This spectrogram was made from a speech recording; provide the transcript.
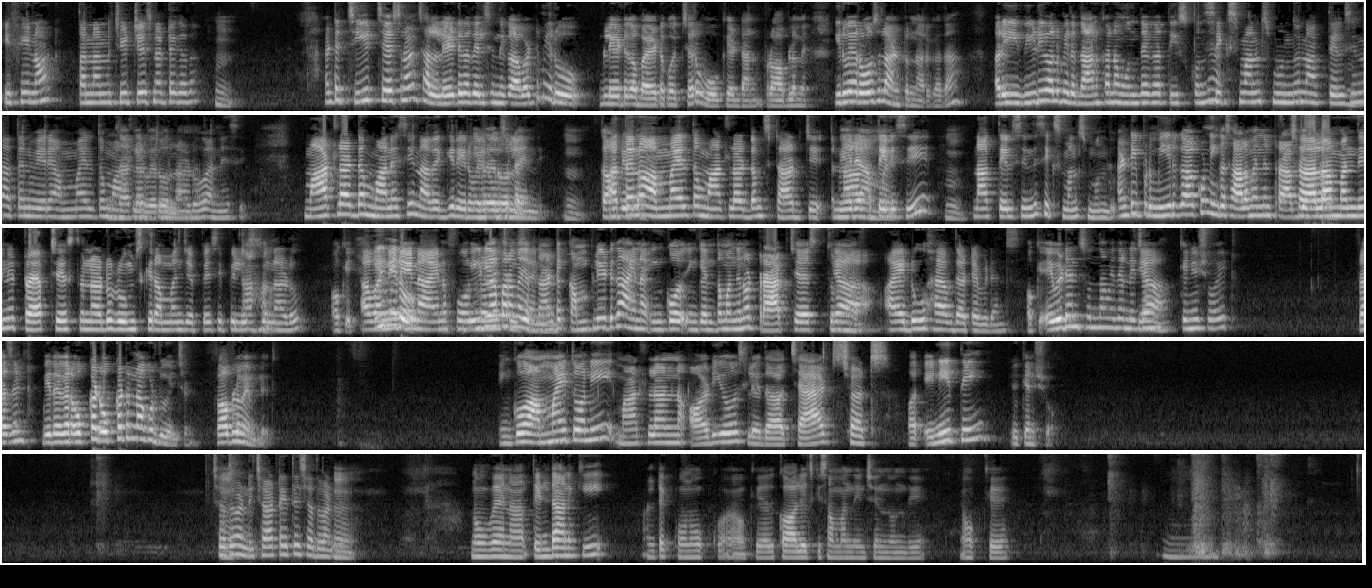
if he not తను నన్ను చీట్ చేసినట్టే కదా. అంటే చీట్ చేసినా చాలా లేట్గా తెలిసింది కాబట్టి మీరు లేట్గా బయటకు వచ్చారు. ఓకే డన్ ప్రాబ్లమే ఇరవై రోజులు అంటున్నారు కదా. మరి ఈ వీడియోలు మీరు దానికన్నా ముందేగా తీసుకుంది? సిక్స్ మంత్స్ ముందు నాకు తెలిసింది అతను వేరే అమ్మాయిలతో మాట్లాడుతున్నాడు అనేసి. మాట్లాడడం మానేసి నా దగ్గర ఇరవై రోజులు అయింది. అతను అమ్మాయిలతో మాట్లాడడం స్టార్ట్ తెలిసి. నాకు తెలిసింది సిక్స్ మంత్స్ ముందు. అంటే ఇప్పుడు మీరు కాకుండా ఇంకా చాలా మందిని ట్రాప్ చాలా మందిని ట్రాప్ చేస్తున్నాడు రూమ్స్కి రమ్మని చెప్పేసి పిలుస్తున్నాడు. ఓకే. ఆయన phone మీడియా పరంగా చెప్తున్నా. అంటే కంప్లీట్గా ఆయన ఇంకో ఇంకెంత మందినో ట్రాప్ చేస్తున్నా I do have that evidence okay. Evidence ఉందా మీద నిజం can you show it present మీ దగ్గర ఒక్కటి ఒక్కటి ఉన్నా కూడా చూపించండి. ప్రాబ్లం ఏం లేదు. ఇంకో అమ్మాయితోని మాట్లాడిన ఆడియోస్ లేదా chats shirts or anything you can show చదవండి చాట్ అయితే చదవండి. నువ్వేనా? తినడానికి అంటే కొను ఓకే అది కాలేజ్కి సంబంధించింది ఉంది. ఓకే.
